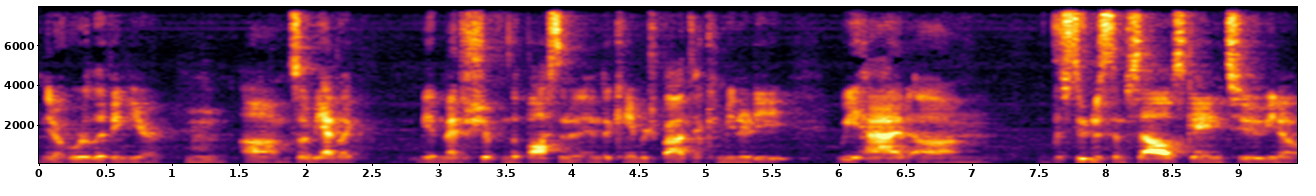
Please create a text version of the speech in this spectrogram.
you know who were living here. Um, so we had like we had mentorship from the Boston and the Cambridge biotech community. We had um, the students themselves getting to you know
